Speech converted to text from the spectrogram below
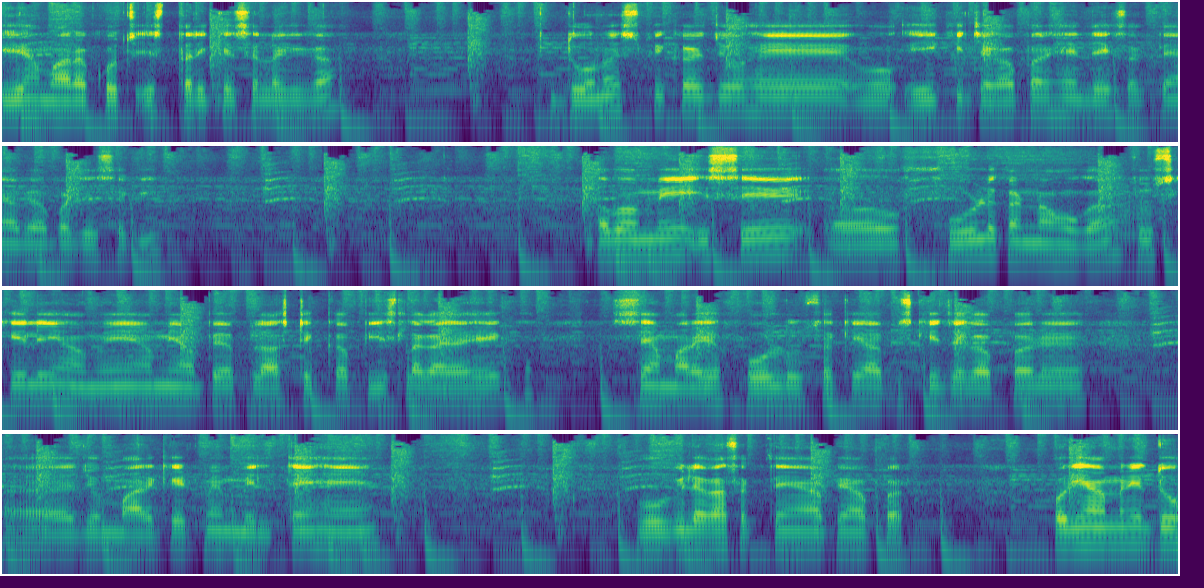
ये हमारा कुछ इस तरीके से लगेगा। दोनों स्पीकर जो है वो एक ही जगह पर है, देख सकते हैं आप यहाँ पर जैसे कि। अब हमें इसे फोल्ड करना होगा तो उसके लिए हमें, हम यहाँ पे प्लास्टिक का पीस लगाया है जिससे हमारा ये फोल्ड हो सके। आप इसकी जगह पर जो मार्केट में मिलते हैं, वो भी लगा सकते हैं आप यहाँ पर। और यहाँ मैंने दो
